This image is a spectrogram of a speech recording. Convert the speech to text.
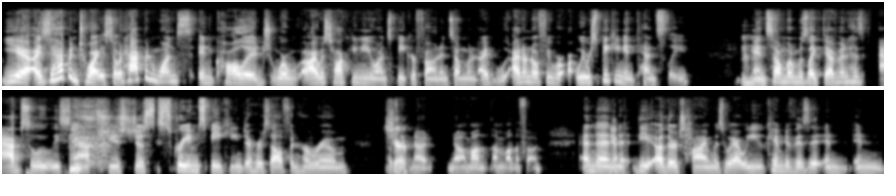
Yeah, it's happened twice. So it happened once in college where I was talking to you on speakerphone, and someone I I don't know if we were we were speaking intensely, Mhm. and someone was like, "Devon has absolutely snapped. She's just scream speaking to herself in her room." Sure. like, no, no, I'm on I'm on the phone. And then Yeah. the other time was where you came to visit in in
